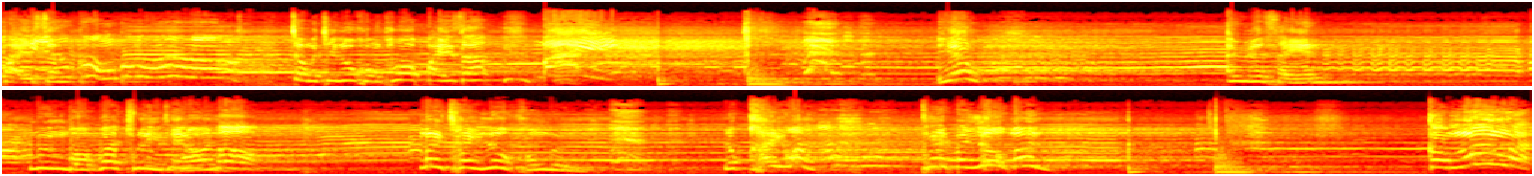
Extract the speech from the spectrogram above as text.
ไปเป็นซะ ลูกของพ่อ เจ้าไม่ใช่ลูกของพ่อไปซะ ไป เดี๋ยว ไอ้วีรเสนมึงบอกว่าชุลีพรไม่ใช่ลูกของมึง แล้วใครวะที่เป็นลูกมึง ก็มึงอะ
